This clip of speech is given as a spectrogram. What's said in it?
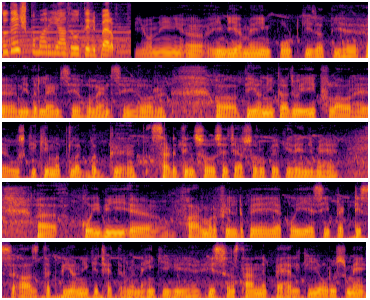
సుదేశ్ కుమార్ యాదవ్ తెలిపారు पियोनी अ, इंडिया में इंपोर्ट की जाती है अ, नीदरलैंड से हॉलैंड से और अ, पियोनी का जो एक फ्लावर है उसकी कीमत लगभग अ, साढ़े तीन सौ से चार सौ रुपये की रेंज में है अ, कोई भी अ, फार्मर फील्ड पे या कोई ऐसी प्रैक्टिस आज तक पियोनी के क्षेत्र में नहीं की गई है इस संस्थान ने पहल की और उसमें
